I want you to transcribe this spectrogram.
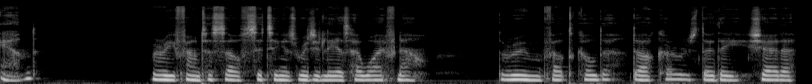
And Marie found herself sitting as rigidly as her wife now. The room felt colder, darker, as though they shared a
